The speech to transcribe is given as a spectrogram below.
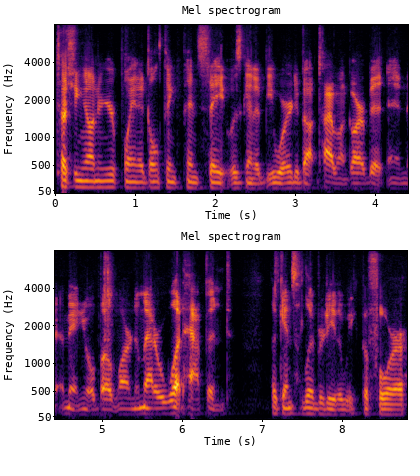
touching on your point, I don't think Penn State was going to be worried about TyJuan Garbutt and Emmanuel Belmar, no matter what happened against Liberty the week before.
